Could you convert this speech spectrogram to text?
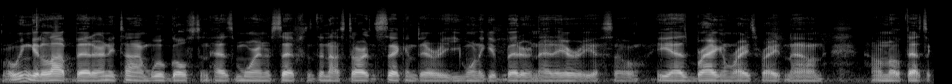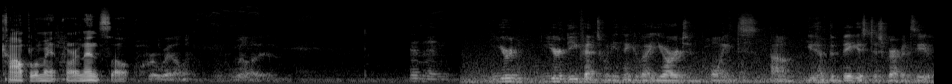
Well, we can get a lot better. Anytime Will Gholston has more interceptions than our starting secondary, you want to get better in that area. So he has bragging rights right now, and I don't know if that's a compliment or an insult. For Will, Will it is. And then your, your defense, when you think about yards and points, um, you have the biggest discrepancy of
